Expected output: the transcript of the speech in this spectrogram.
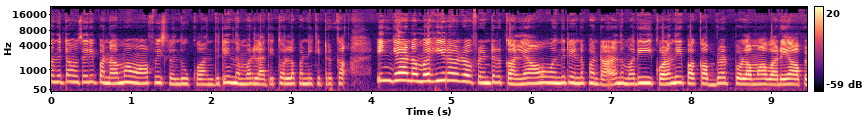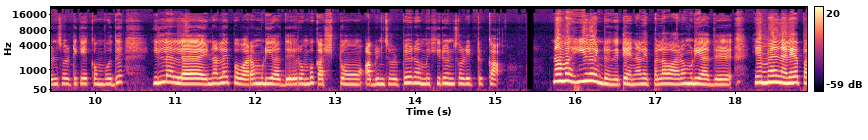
வந்துட்டு அவன் சரி பண்ணாமல் அவன் ஆஃபீஸில் வந்து உட்காந்துட்டு இந்த மாதிரி எல்லாத்தையும் தொல்லை பண்ணிக்கிட்டு இருக்கான். இங்கே நம்ம ஹீரோனோட ஃப்ரெண்டு இருக்கான் இல்லையா? அவன் வந்துட்டு என்ன பண்ணுறான்னா இந்த மாதிரி குழந்தைய பார்க்க அப்ராட் போகலாமா வரையா அப்படின்னு சொல்லிட்டு கேட்கும்போது இல்லை இல்லை என்னால் இப்போ வர முடியாது. ரொம்ப கஷ்டம் அப்படின்னு சொல்லிட்டு நம்ம ஹீரோயின் சொல்லிட்டு இருக்கா. நம்ம ஹீரோயின் வந்துட்டு என்னால் இப்போல்லாம் வர முடியாது. என் மேலே நிறைய ப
